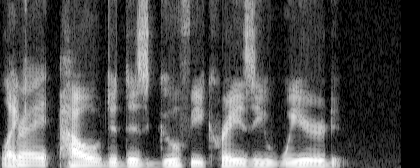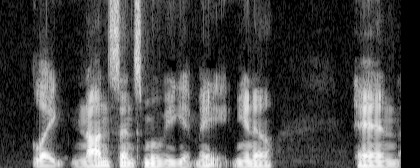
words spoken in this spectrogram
Like, right. how did this goofy, crazy, weird, like nonsense movie get made? You know, and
